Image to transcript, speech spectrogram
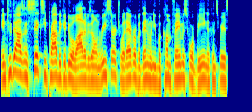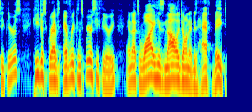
in 2006 he probably could do a lot of his own research, whatever. But then when you become famous for being a conspiracy theorist, he just grabs every conspiracy theory, and that's why his knowledge on it is half baked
